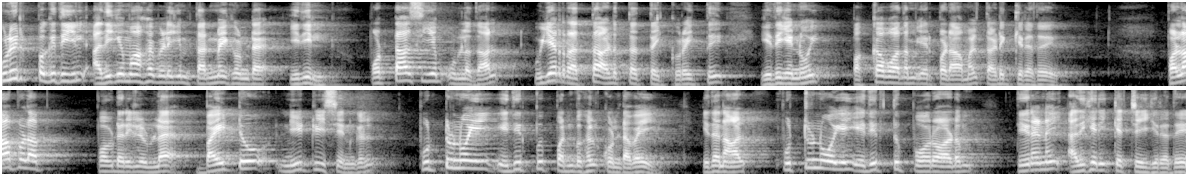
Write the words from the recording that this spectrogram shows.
குளிர்பகுதியில் அதிகமாக விளையும் தன்மை கொண்ட இதில் பொட்டாசியம் உள்ளதால் உயர் இரத்த அழுத்தத்தை குறைத்து இதய நோய் பக்கவாதம் ஏற்படாமல் தடுக்கிறது. பலாப்பழ பவுடரில் உள்ள பைட்டோ நியூட்ரிஷன்கள் புற்றுநோயை எதிர்ப்பு பண்புகள் கொண்டவை. இதனால் புற்றுநோயை எதிர்த்து போராடும் திறனை அதிகரிக்கச் செய்கிறது.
